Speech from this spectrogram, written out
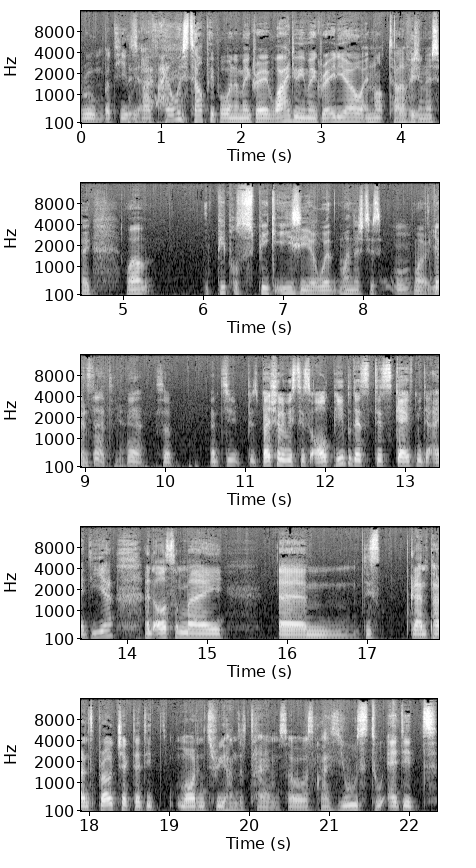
room but here we I, have I always tell people when I make radio, why do you make radio and not television? I say, well, people speak easier with when there's just Mm, well, that's that. yeah. Yeah. So, and especially with these old people, that's this gave me the idea, and also my um, this grandparents project I did more than three hundred times, so I was quite used to edit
